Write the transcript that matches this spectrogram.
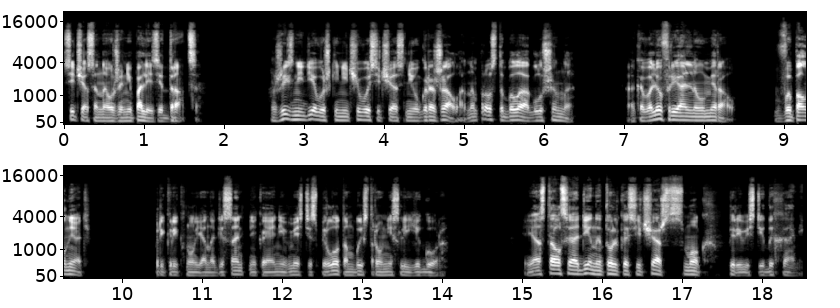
Сейчас она уже не полезет драться. Жизни девушки ничего сейчас не угрожало, она просто была оглушена. А Ковалев реально умирал. «Выполнять!» — прикрикнул я на десантника, и они вместе с пилотом быстро унесли Егора. Я остался один и только сейчас смог перевести дыхание.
